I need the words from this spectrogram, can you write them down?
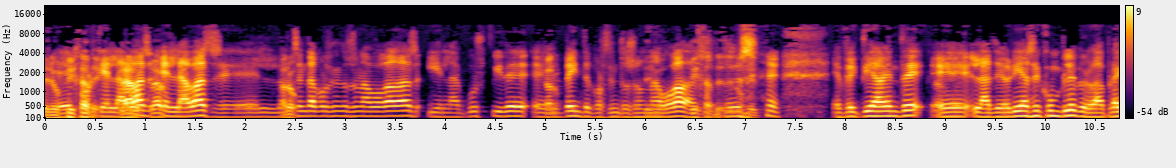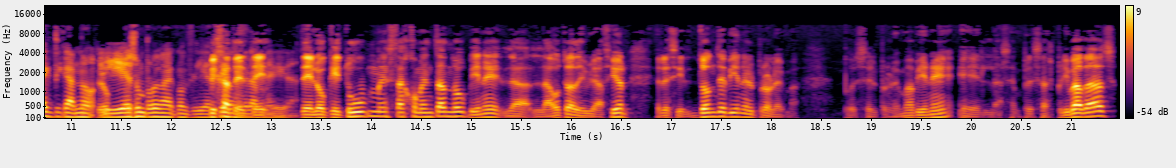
Pero eh, porque en la, base, en la base el 80% son abogadas y en la cúspide el 20% son abogadas. Entonces, efectivamente, eh, la teoría se cumple, pero la práctica no. y es un problema de conciliación. Fíjate, de, lo que tú me estás comentando viene la, la otra derivación. Es decir, ¿dónde viene el problema? Pues el problema viene en las empresas privadas,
